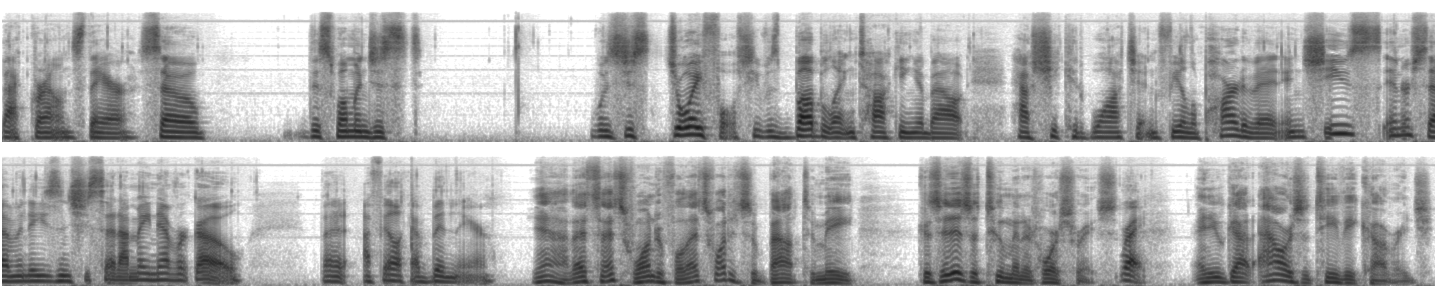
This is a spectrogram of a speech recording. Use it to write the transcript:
backgrounds there. So this woman just was just joyful. She was bubbling, talking about how she could watch it and feel a part of it. And she's in her 70s, and she said, I may never go, but I feel like I've been there. Yeah, that's that's wonderful. That's what it's about to me, because it is a two minute horse race, Right. and you've got hours of TV coverage.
